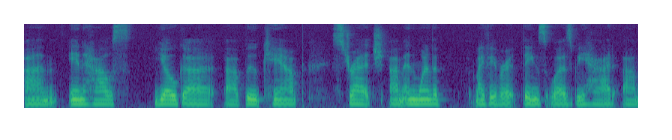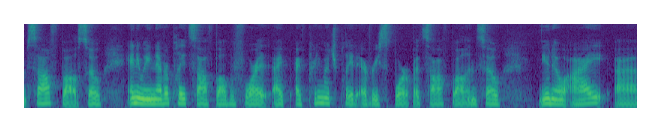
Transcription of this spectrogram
um, in house yoga, uh, boot camp, stretch. Um, and one of the my favorite things was we had um, softball. So anyway, never played softball before. I I pretty much played every sport but softball, and so you know I uh,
